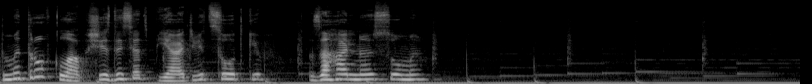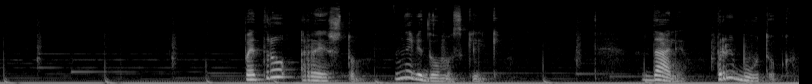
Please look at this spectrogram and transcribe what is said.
Дмитро вклав 65% загальної суми. Петро решту. Невідомо скільки. Далі прибуток.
